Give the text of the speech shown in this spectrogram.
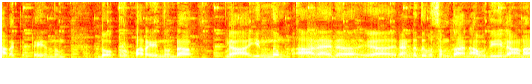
നടക്കട്ടെ എന്നും ഡോക്ടർ പറയുന്നുണ്ട്. ഇന്നും അതായത് രണ്ട് ദിവസം താൻ അവധിയിലാണ്.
